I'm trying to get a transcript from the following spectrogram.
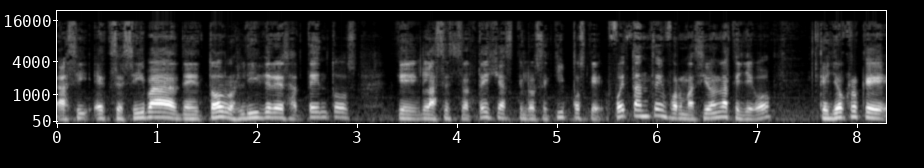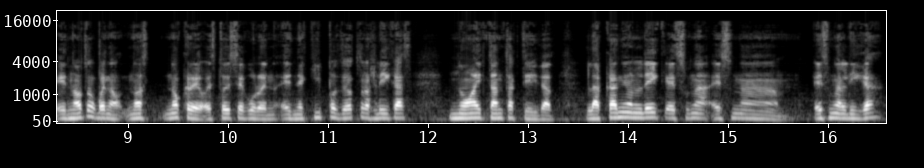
así excesiva de todos los líderes atentos, que las estrategias, que los equipos, que fue tanta información la que llegó que yo creo que en otros, bueno, no, no creo, estoy seguro, en, equipos de otras ligas no hay tanta actividad. La Canyon League es una, es una, es una liga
